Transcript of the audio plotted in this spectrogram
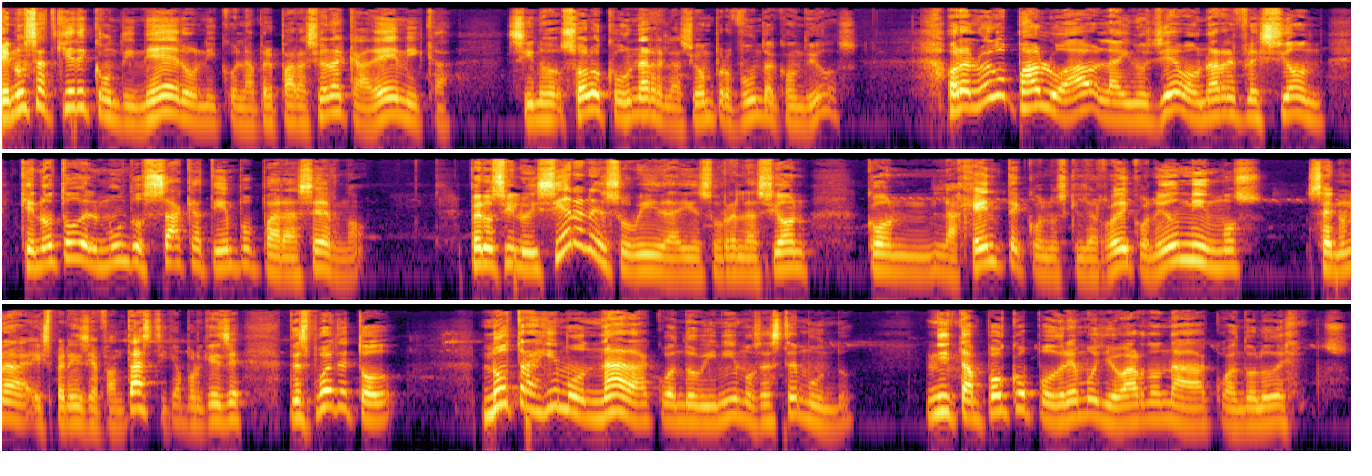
que no se adquiere con dinero ni con la preparación académica, sino solo con una relación profunda con Dios. Ahora, luego Pablo habla y nos lleva a una reflexión que no todo el mundo saca tiempo para hacer, ¿no? Pero si lo hicieran en su vida y en su relación con la gente, con los que les rodean y con ellos mismos, sería una experiencia fantástica, porque dice, después de todo, no trajimos nada cuando vinimos a este mundo, ni tampoco podremos llevarnos nada cuando lo dejemos.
